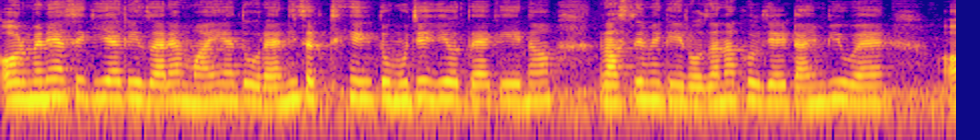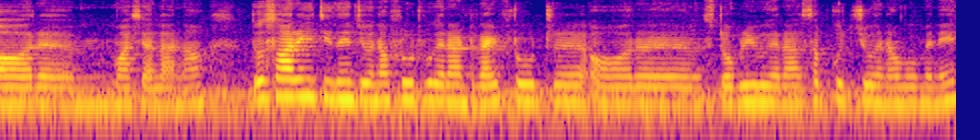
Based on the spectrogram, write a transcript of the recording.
और मैंने ऐसे किया कि ज़ारा माएँ हैं तो रह नहीं सकते। तो मुझे ये होता है कि ना, रास्ते में कहीं रोज़ाना खुल जाए टाइम भी हुआ है। और माशाल्लाह ना तो सारी चीज़ें जो है ना फ्रूट वगैरह ड्राई फ्रूट और स्ट्रॉबेरी वगैरह, सब कुछ जो है ना, वो मैंने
